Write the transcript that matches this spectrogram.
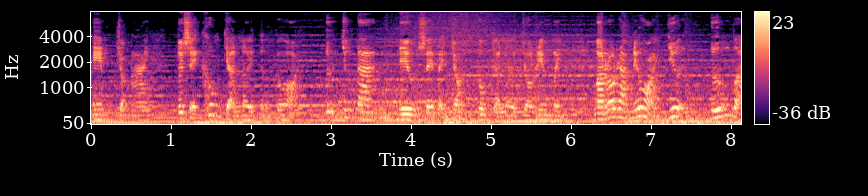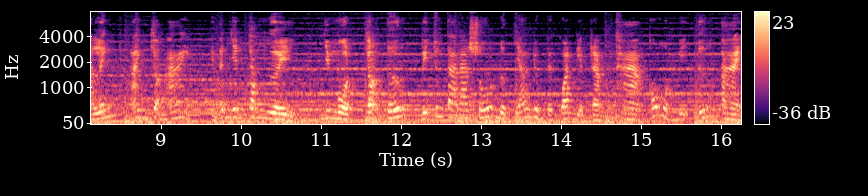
em chọn ai? Tôi sẽ không trả lời từng câu hỏi. Tự chúng ta đều sẽ phải chọn câu trả lời cho riêng mình. Mà rõ ràng nếu hỏi giữa tướng và lính, anh chọn ai, thì tất nhiên trăm người như một chọn tướng. Vì chúng ta đa số được giáo dục về quan điểm rằng thà có một vị tướng tài,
